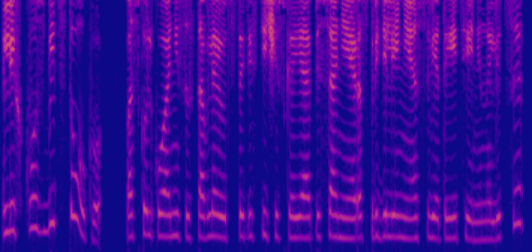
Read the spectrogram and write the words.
легко сбить с толку, поскольку они составляют статистическое описание распределения света и тени на лице,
